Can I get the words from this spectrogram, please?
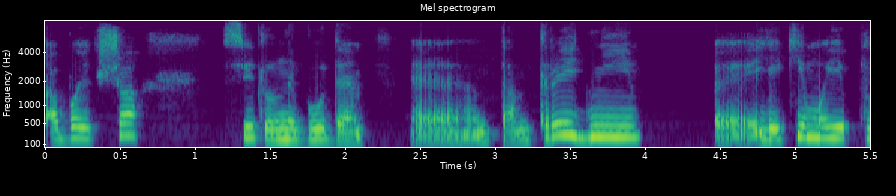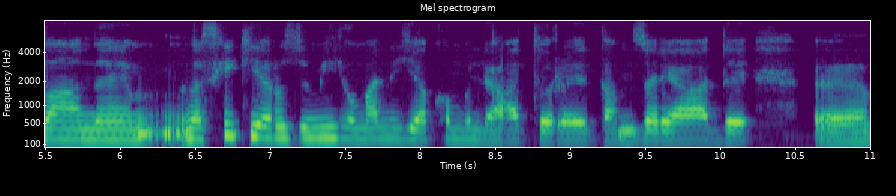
або якщо світло не буде е, там три дні, які мої плани, наскільки я розумію, у мене є акумулятори, там заряди, е,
